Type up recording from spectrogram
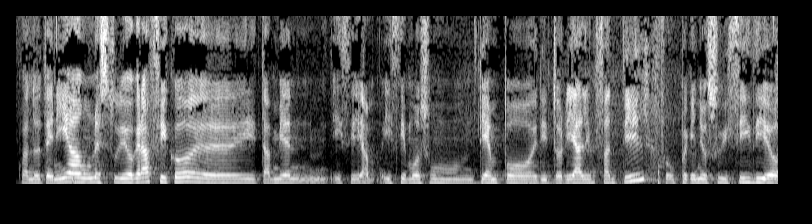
cuando tenía un estudio gráfico eh, y también hici- hicimos un tiempo editorial infantil, fue un pequeño suicidio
